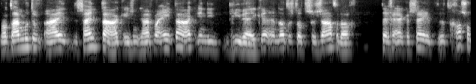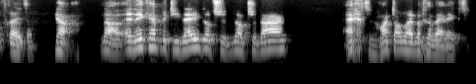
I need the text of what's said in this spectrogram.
Want hij moet, hij, zijn taak is, hij heeft maar één taak in die drie weken. En dat is dat ze zaterdag tegen RKC het, het gas opvreten. Ja, nou, en ik heb het idee dat ze, dat ze daar echt hard aan hebben gewerkt.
